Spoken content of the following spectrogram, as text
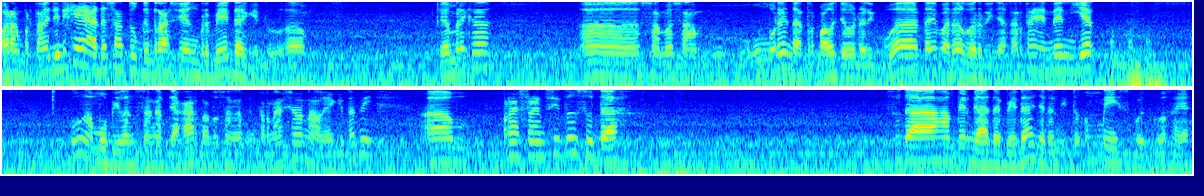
orang pertama. Jadi kayak ada satu generasi yang berbeda gitu um, ya mereka uh, sama-sama umurnya nggak terpaut jauh dari gue tapi padahal baru di Jakarta. And then yet gue nggak mau bilang sangat Jakarta atau sangat internasional ya gitu tapi um, preferensi itu sudah sudah hampir nggak ada bedanya dan itu amaze buat gue kayak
